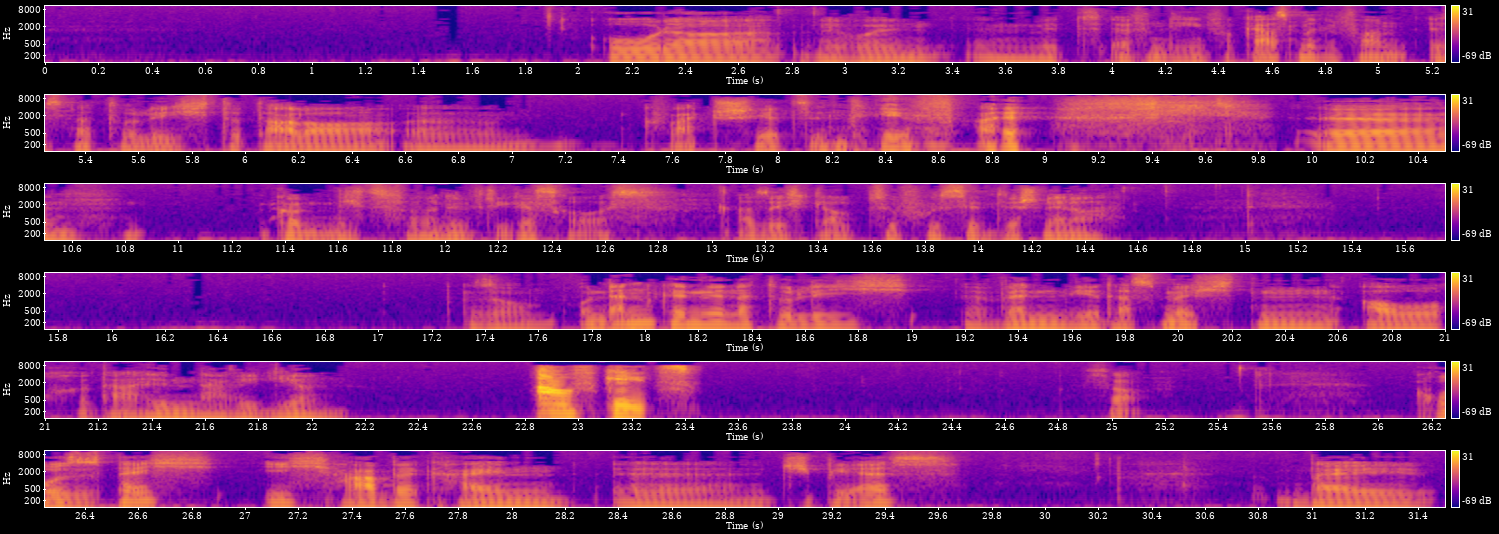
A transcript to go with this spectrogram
oder wir wollen mit öffentlichen Verkehrsmitteln fahren. Ist natürlich totaler äh, Quatsch jetzt in dem Fall. Äh, kommt nichts Vernünftiges raus. Also ich glaube, zu Fuß sind wir schneller. So, und dann können wir natürlich, wenn wir das möchten, auch dahin navigieren. Auf geht's. So. Großes Pech, ich habe kein äh, GPS. Bei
